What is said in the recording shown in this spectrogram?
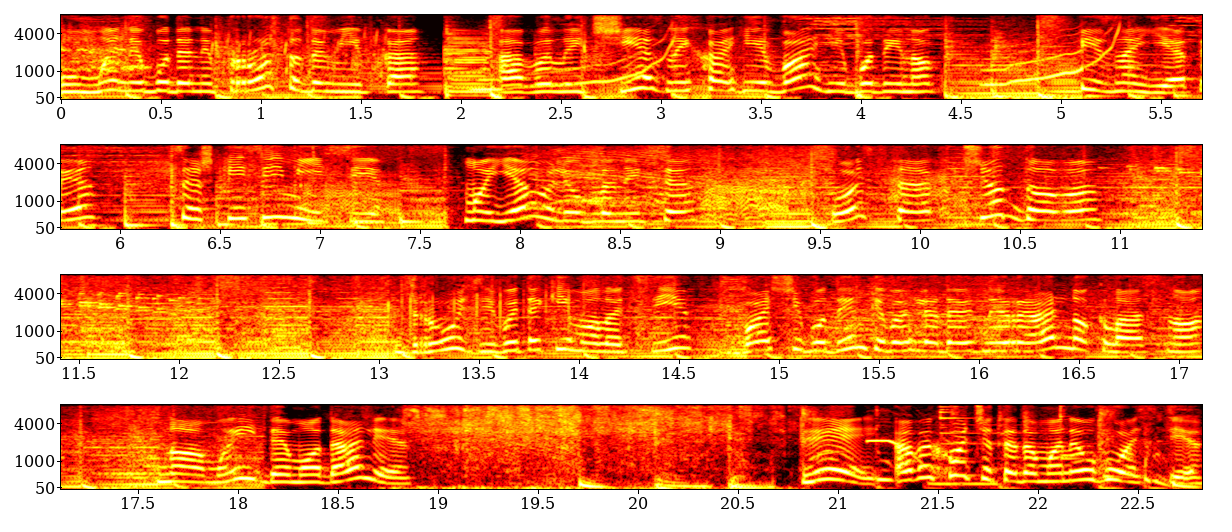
У мене буде не просто домівка, а величезний хагі-вагі будинок. Пізнаєте? Це ж Кісі Місі, моя улюблениця. Ось так, чудово. Друзі, ви такі молодці. Ваші будинки виглядають нереально класно. Ну а ми йдемо далі. Гей, а ви хочете до мене в гості?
